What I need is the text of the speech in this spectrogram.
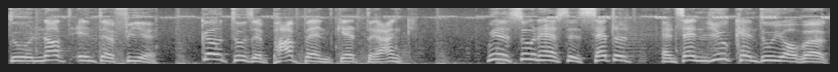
Do not interfere. Go to the pub and get drunk. We'll soon have this settled and then you can do your work.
